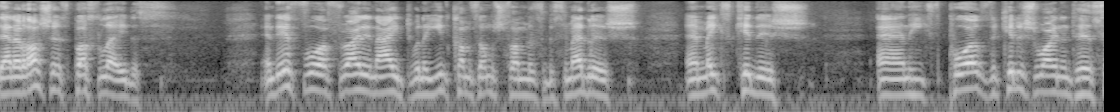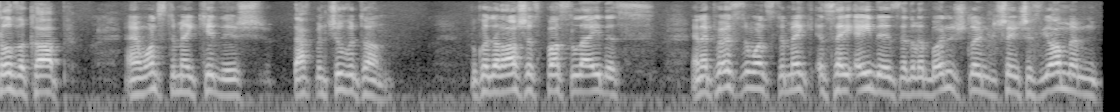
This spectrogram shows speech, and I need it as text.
that a Rosh is Postel Eidus. And therefore, Friday night, when a Yid comes home from his Bismedrish and makes Kiddush, and he pours the Kiddush wine into his silver cup and wants to make Kiddush, Daf Ben Shuvaton, because the Rosh is Postulatus. And a person wants to make say edis that the Rebbeinu Shloim Sheshes Yomim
